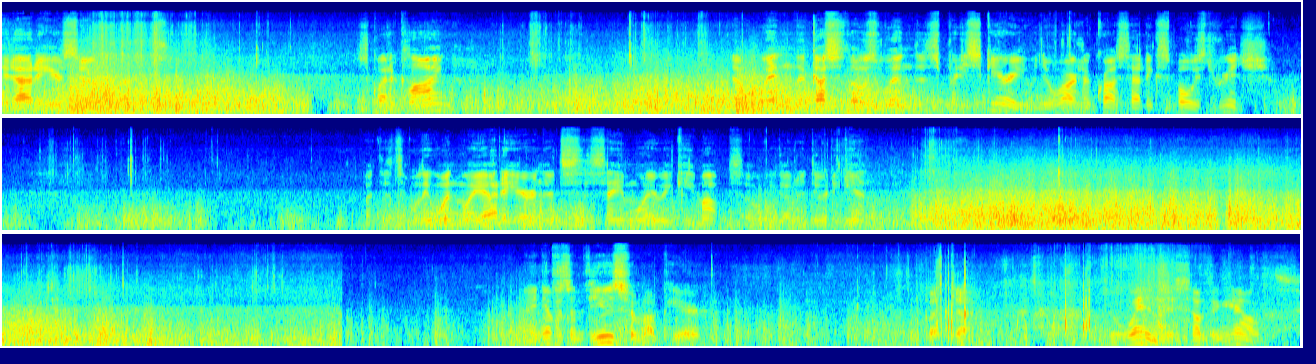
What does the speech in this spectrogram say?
get out of here soon. It's quite a climb. The wind, the gust of those winds is pretty scary when you're walking across that exposed ridge. But there's only one way out of here, and that's the same way we came up, so we gotta do it again. Magnificent views from up here, but uh, the wind is something else.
